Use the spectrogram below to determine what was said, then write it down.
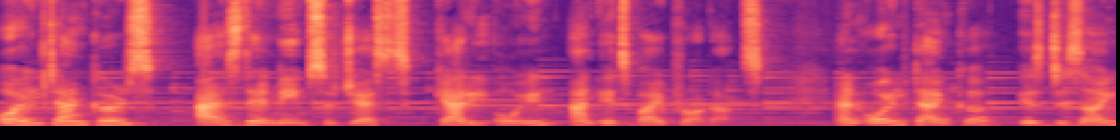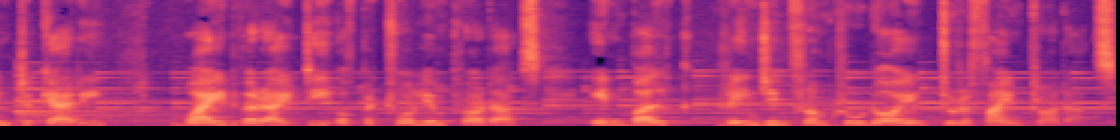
Oil tankers, as their name suggests, carry oil and its byproducts. An oil tanker is designed to carry wide variety of petroleum products in bulk ranging from crude oil to refined products.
